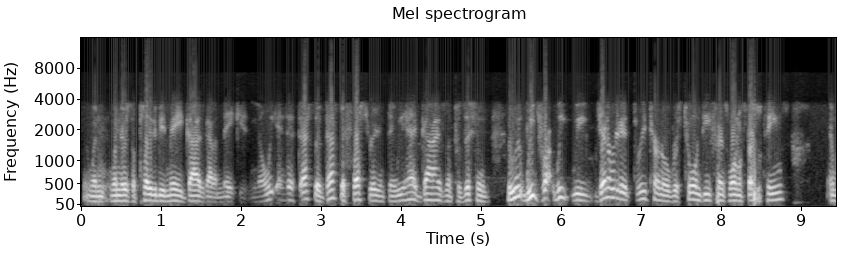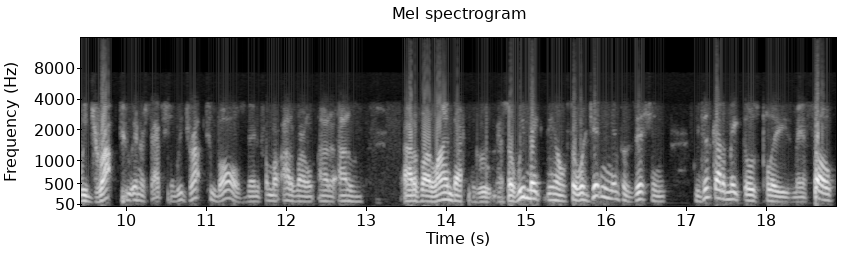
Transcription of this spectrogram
when when there's a play to be made, guys got to make it. You know, we that's the that's the frustrating thing. We had guys in position. We we we, we generated three turnovers, two on defense, one on special teams and we dropped two interceptions. We dropped two balls then from out of our out of out of, out of our linebacking group, man. So we make you know, so we're getting in position. We just got to make those plays, man. So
